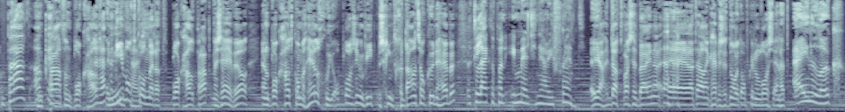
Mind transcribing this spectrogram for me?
Een praat, oké. Een pratend blok Daar hout. heb En niemand kon met dat blok hout praten. Maar zij wel. En het blok hout kwam met hele goede oplossingen. Wie het misschien gedaan zou kunnen hebben. Het lijkt op een imaginary friend. Ja, dat was het bijna. Eh, uiteindelijk hebben ze het nooit op kunnen lossen. En uiteindelijk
